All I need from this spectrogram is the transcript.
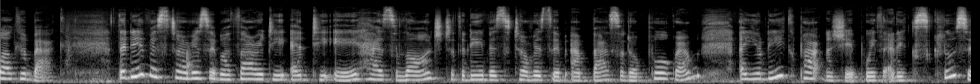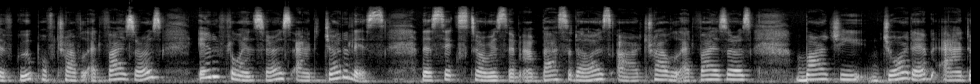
Welcome back. The Nevis Tourism Authority NTA has launched the Nevis Tourism Ambassador Program, a unique partnership with an exclusive group of travel advisors, influencers, and journalists. The six tourism ambassadors are travel advisors Margie Jordan and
